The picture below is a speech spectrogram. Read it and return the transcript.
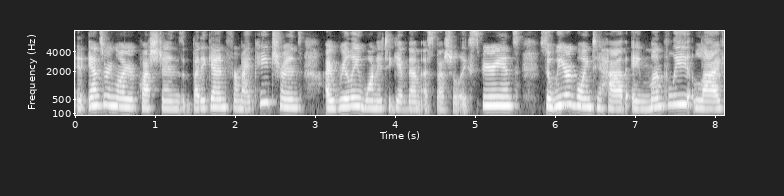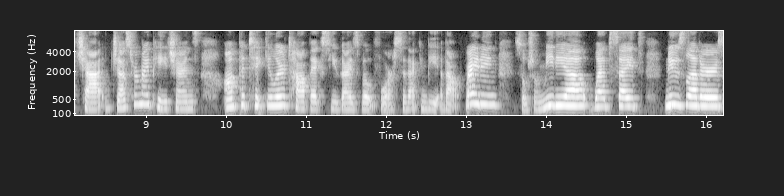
and answering all your questions. But again, for my patrons, I really wanted to give them a special experience. So we are going to have a monthly live chat just for my patrons on particular topics you guys vote for. So that can be about writing, social media, websites, newsletters,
